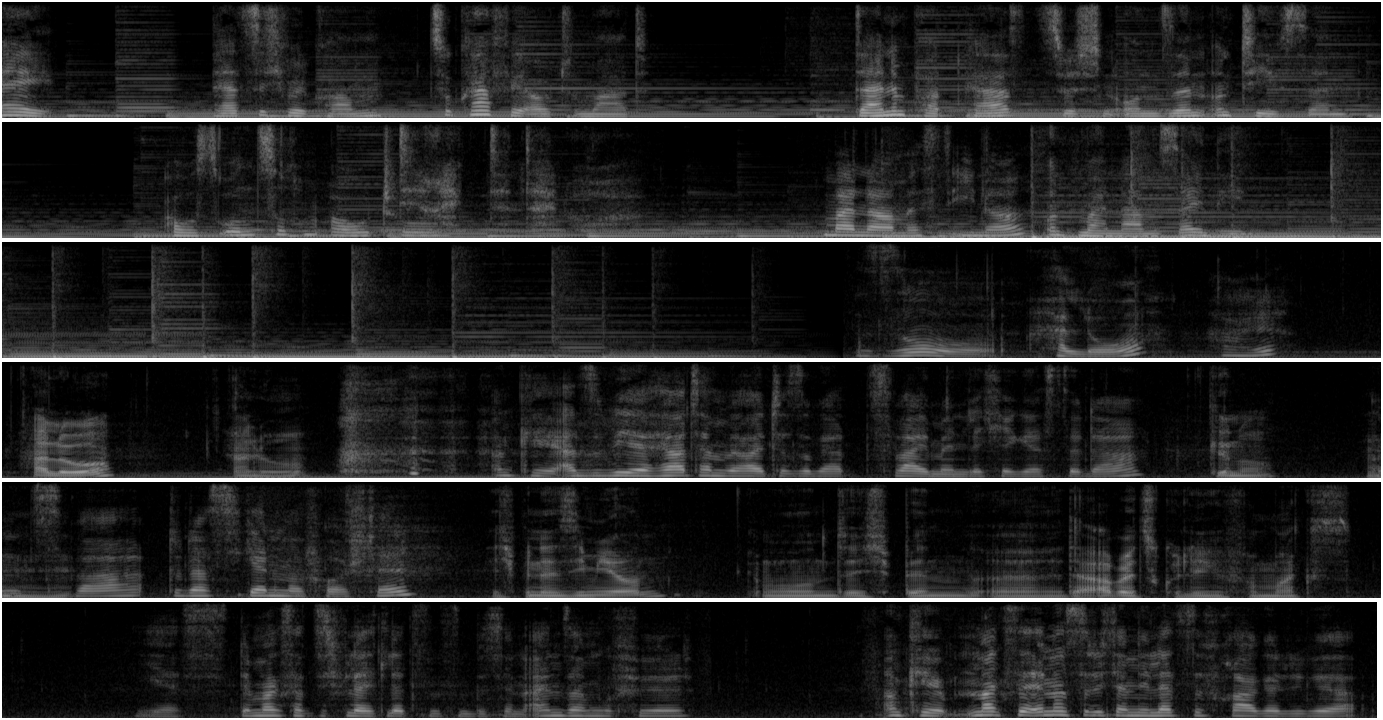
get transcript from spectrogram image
Hey, herzlich willkommen zu Kaffeeautomat, deinem Podcast zwischen Unsinn und Tiefsinn. Aus unserem Auto. Direkt in dein Ohr. Mein Name ist Ina. Und mein Name ist Eileen. So, hallo. Hi. Hallo? Hallo. Okay, also wie ihr hört, haben wir heute sogar zwei männliche Gäste da. Genau. Und zwar, du darfst dich gerne mal vorstellen. Ich bin der Simeon und ich bin äh, der Arbeitskollege von Max. Yes. Der Max hat sich vielleicht letztens ein bisschen einsam gefühlt. Okay, Max, erinnerst du dich an die letzte Frage, die wir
